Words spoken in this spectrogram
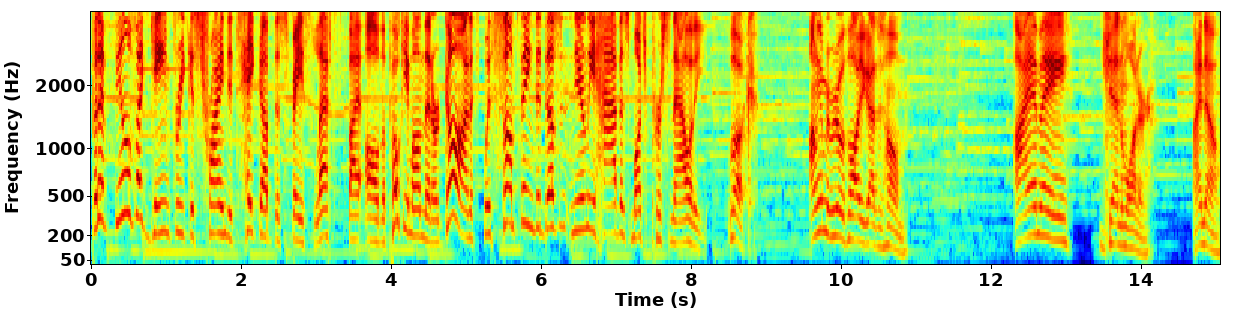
But it feels like Game Freak is trying to take up the space left by all the Pokemon that are gone with something that doesn't nearly have as much personality. Look, I'm gonna be real with all you guys at home. I am a Gen 1er. I know.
